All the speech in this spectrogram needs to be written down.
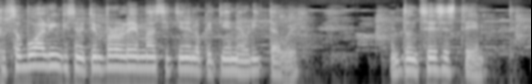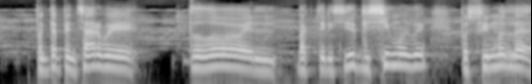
pues hubo alguien que se metió en problemas y tiene lo que tiene ahorita, güey. Entonces, este... Ponte a pensar, güey todo el bactericidio que hicimos, güey, pues fuimos la,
